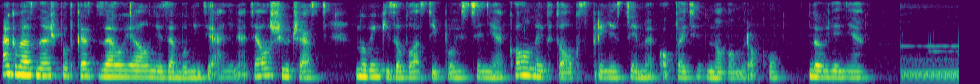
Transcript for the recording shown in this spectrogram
Ak vás náš podcast zaujal, nezabudnite ani na ďalšiu časť. Novinky z oblasti poistenia Colonnade Talks prinesieme opäť v novom roku. Dovidenia. thank you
